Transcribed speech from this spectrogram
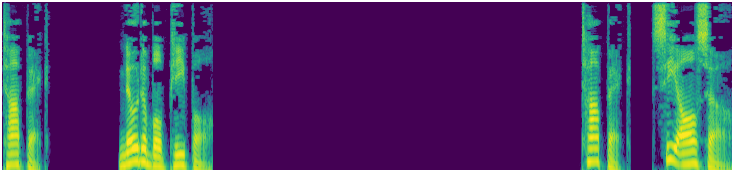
Topic. Notable people Topic. See also.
